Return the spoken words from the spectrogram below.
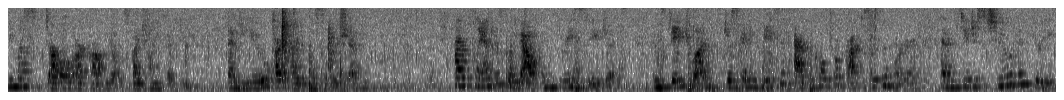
we must double our crop yields by 2050, and you are part of the solution. Our plan is laid out in three stages. In stage one, just getting basic agricultural practices in order, and in stages two and three,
